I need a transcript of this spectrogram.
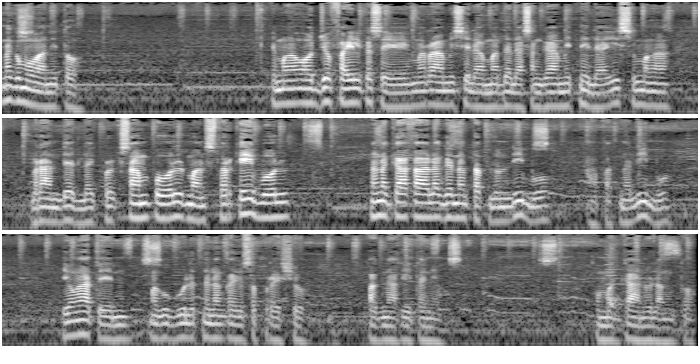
na gumawa nito. Yung mga audio file kasi, marami sila, madalas ang gamit nila is yung mga branded. Like for example, Monster Cable na nagkakalaga ng 3,000, 4,000 yung atin magugulat na lang kayo sa presyo pag nakita nyo kung magkano lang to.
